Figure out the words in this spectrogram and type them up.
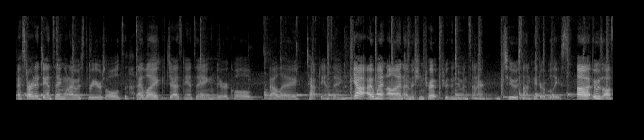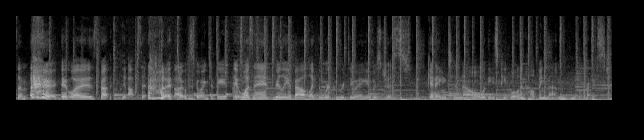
I started dancing when I was three years old. I like jazz dancing, lyrical, ballet, tap dancing. Yeah, I went on a mission trip through the Newman Center to San Pedro Belize. Uh, it was awesome. it was about the complete opposite of what I thought it was going to be. It wasn't really about like the work we were doing, it was just getting to know these people and helping them know Christ.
